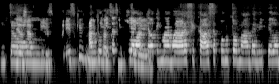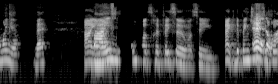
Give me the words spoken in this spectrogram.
Então, eu já fiz, por isso que acredita-se que ela, que ela tem uma maior eficácia quando tomada ali pela manhã, né? Ah, Mas, não com pós-refeição, assim. É, que depende é, se não, for é,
